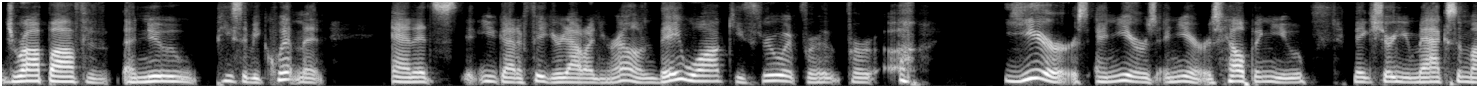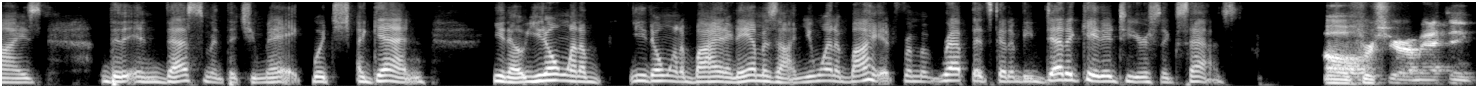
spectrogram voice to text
drop off a new piece of equipment and it's you got to figure it out on your own. They walk you through it for for uh, years and years and years, helping you make sure you maximize the investment that you make. Which again, you know, you don't want to you don't want to buy it at Amazon. You want to buy it from a rep that's going to be dedicated to your success. Oh, for sure. I mean, I think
